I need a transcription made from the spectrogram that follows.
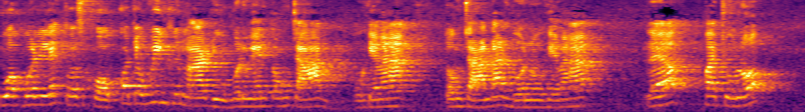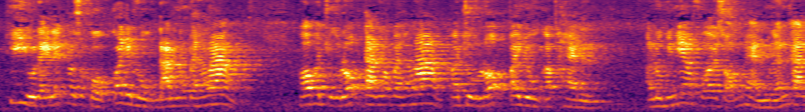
บวกบนอิเล็กโทรสโคปก็จะวิ่งขึ้นมาอยู่บริเวณตรงจานโอเคไหมฮะตรงจานด้านบนโอเคไหมฮะแล้วประจุลบที่อยู่ในอิเล็กโทรสโคปก็จะถูกดันลงไปข้างล่างพอประจุลบดันลงไปข้างล่าง ประจุลบไปอยู่กับแผ่น อลูมิเนียมฟอยล์สองแผ่นเหมือนกัน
